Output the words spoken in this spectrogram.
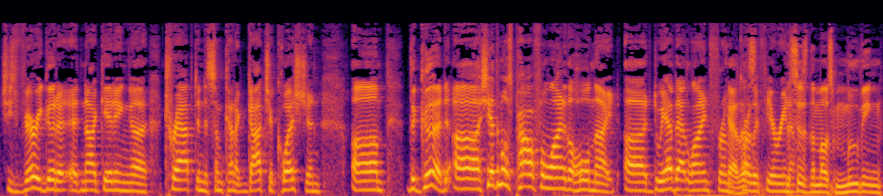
She's very good at, at not getting uh, trapped into some kind of gotcha question. Um, the good, uh, she had the most powerful line of the whole night. Uh, do we have that line from let's- Carly Fiorina? This is the most moving,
